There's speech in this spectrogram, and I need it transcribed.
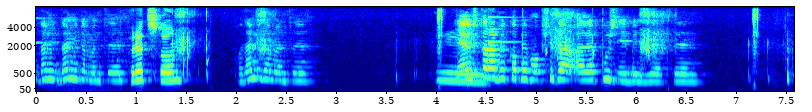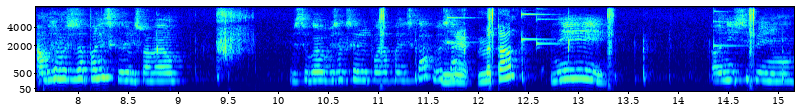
Daj, mi- daj mi diamenty, Redstone. podaj mi diamenty. Nie. Ja już teraz wykopię, przyda, ale później będzie jak ten... A musimy jeszcze zapalniczkę zrobić, Paweł. Wiesz, tego- wiesz jak się robi po zapalniczka? Wiesz jak? Nie. Metal? Nie. Oni sypią mu.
